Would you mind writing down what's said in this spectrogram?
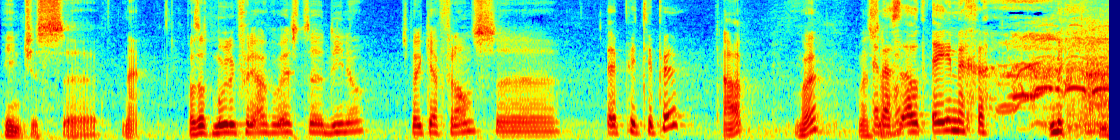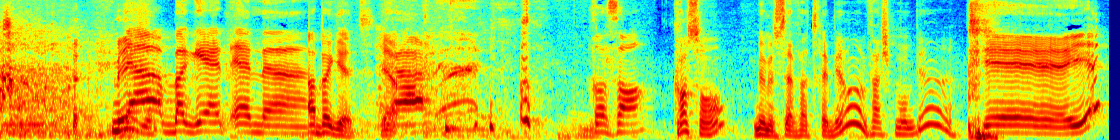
Hintjes. Eh, nee. Was dat moeilijk voor jou geweest, eh, Dino? Spreek jij Frans? eh? Petit peu. Ah, ouais. En dat is ook het enige. Je? Ja, baguette en... eh Ah, baguette. Ja. ja. Croissant. Croissant. Mais, mais ça va très bien, vachement bien. Eh, ja.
